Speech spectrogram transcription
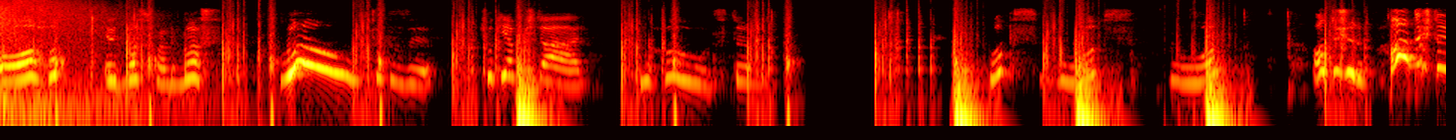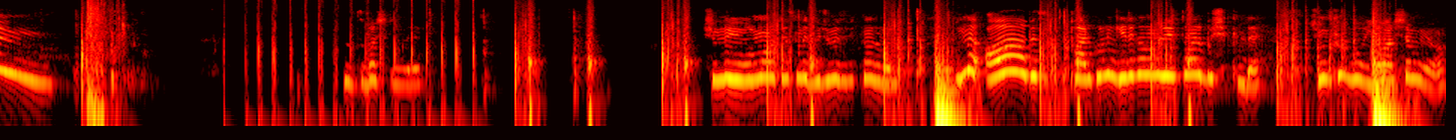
Oh. Evet bas abi bas. Woo! Çok hızlı. Çok iyi yapmışlar. Woohoo! Dostum. Whoops. Whoops. Whoop. Aa düşüyordum. Aa düştüm. Hızlı başladım direkt. Şimdi yolun ortasında gücümüz bitmez umarım. Ne? Aa biz parkurun geri kalanı büyük ihtimalle bu şekilde. Çünkü bu yavaşlamıyor.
